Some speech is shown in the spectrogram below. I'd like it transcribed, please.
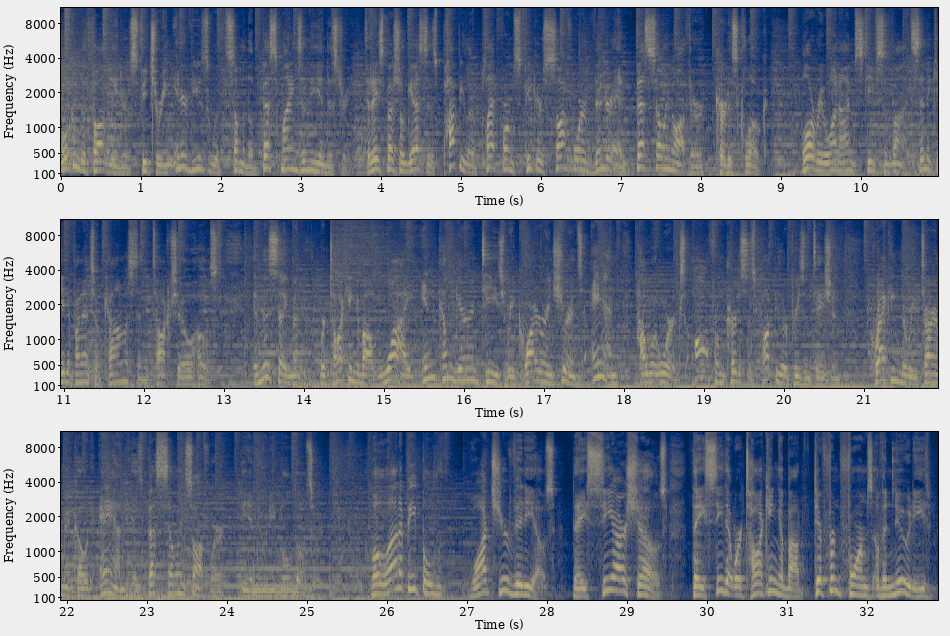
Welcome to Thought Leaders, featuring interviews with some of the best minds in the industry. Today's special guest is popular platform speaker, software vendor, and best-selling author Curtis Cloke. Hello, everyone. I'm Steve Savant, syndicated financial columnist and talk show host. In this segment, we're talking about why income guarantees require insurance and how it works, all from Curtis's popular presentation, Cracking the Retirement Code, and his best-selling software, The Annuity Bulldozer. Well, a lot of people watch your videos they see our shows. They see that we're talking about different forms of annuities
